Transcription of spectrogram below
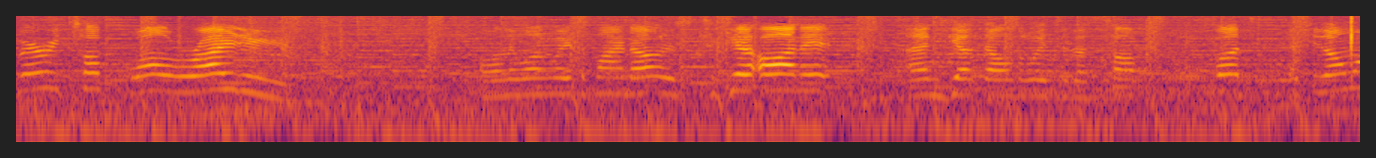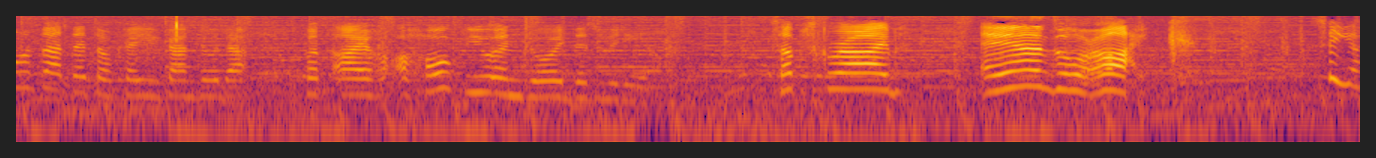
Very top while riding? Only one way to find out is to get on it and get all the way to the top. But if you don't want that, that's okay. You can't do that. But I hope you enjoyed this video. Subscribe and like. See ya.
